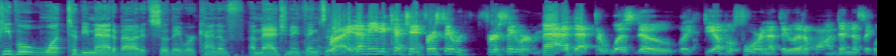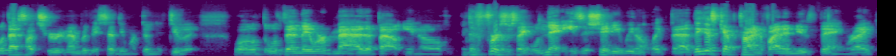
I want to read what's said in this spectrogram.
people want to be mad about it, so they were kind of imagining things. That, right. I mean, it kept changing. First, they were first they were mad that there was no like Diablo Four and that they let them on. Then it was like, well, that's not true. Remember, they said they weren't going to do it. Well, then they were mad about you know the first was like, well, NetEase is shitty. We don't like that. They just kept trying to find a new thing, right?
